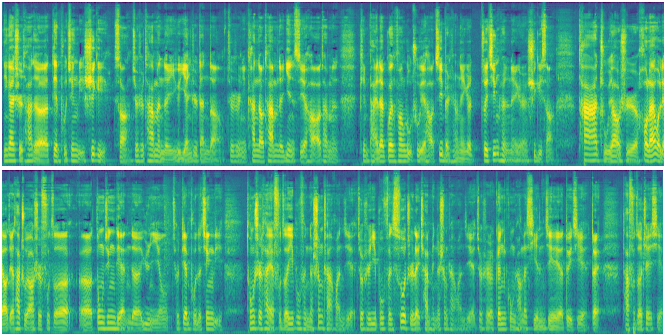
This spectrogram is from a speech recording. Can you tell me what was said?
应该是他的店铺经理 Shigi 桑，就是他们的一个颜值担当。就是你看到他们的 ins 也好，他们品牌的官方露出也好，基本上那个最精神的那个人 Shigi 桑，他主要是后来我了解，他主要是负责呃东京店的运营，就是店铺的经理。同时，他也负责一部分的生产环节，就是一部分梭织类产品的生产环节，就是跟工厂的衔接对接。对他负责这些。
